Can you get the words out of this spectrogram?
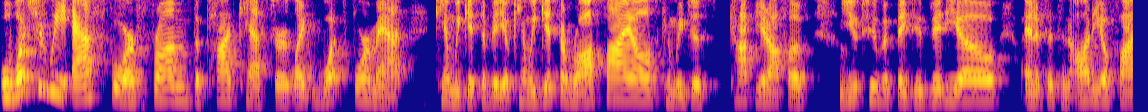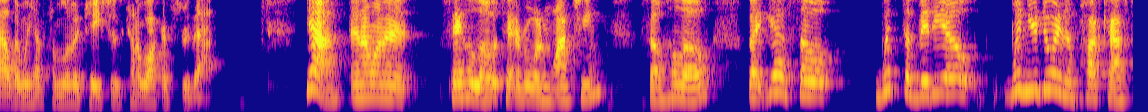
Well, what should we ask for from the podcaster? Like, what format can we get the video? Can we get the raw files? Can we just copy it off of YouTube if they do video? And if it's an audio file, then we have some limitations. Kind of walk us through that. Yeah, and I want to say hello to everyone watching. So hello. But yeah, so with the video, when you're doing a podcast,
